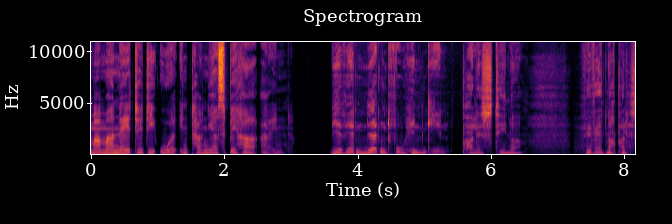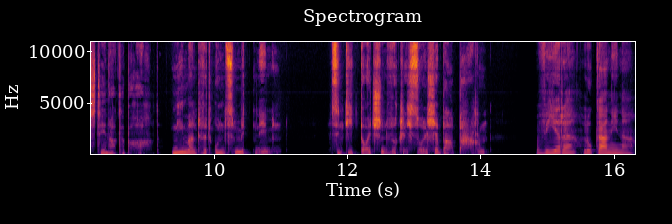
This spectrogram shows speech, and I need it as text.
Mama nähte die Uhr in Tanjas BH ein. Wir werden nirgendwo hingehen. Palästina. Wir werden nach Palästina gebracht. Niemand wird uns mitnehmen. Sind die Deutschen wirklich solche Barbaren? Vera Lukanina.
